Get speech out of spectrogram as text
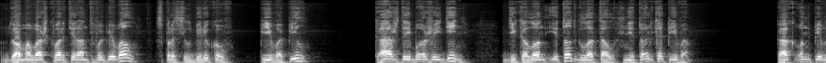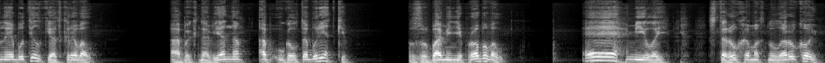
«Дома ваш квартирант выпивал?» — спросил Бирюков. «Пиво пил?» «Каждый божий день. Диколон и тот глотал, не только пиво». «Как он пивные бутылки открывал?» «Обыкновенно, об угол табуретки». «Зубами не пробовал?» «Эх, милый!» — старуха махнула рукой.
